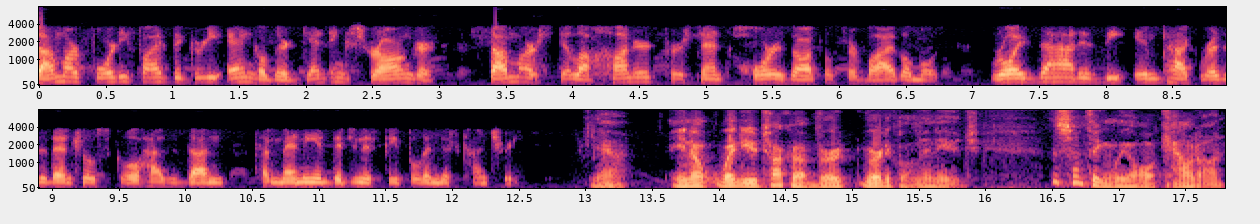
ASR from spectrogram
Some are 45 degree angle. They're getting stronger. Some are still 100% horizontal survival mode. Roy, that is the impact residential school has done to many Indigenous people in this country. Yeah. You know, when you talk about vert- vertical lineage, it's something we all count on.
